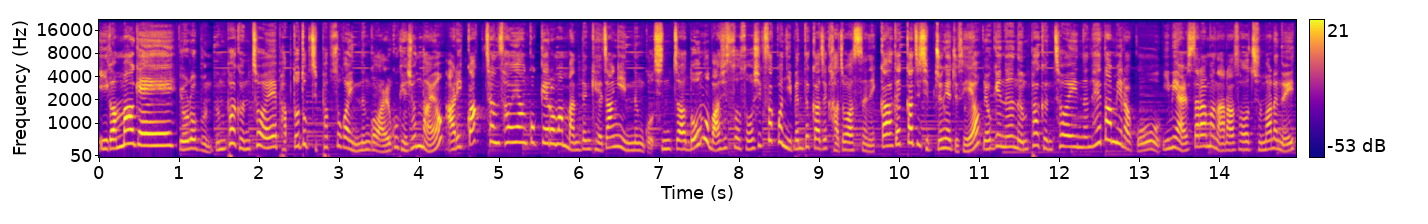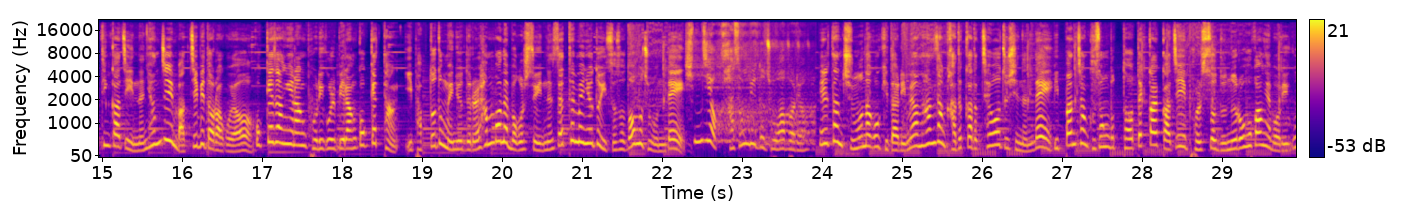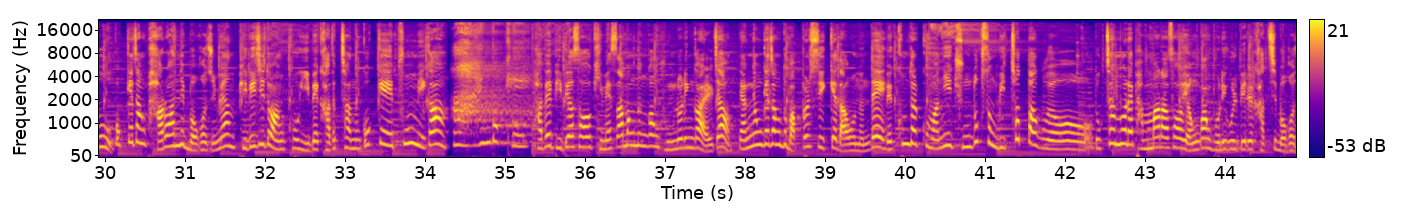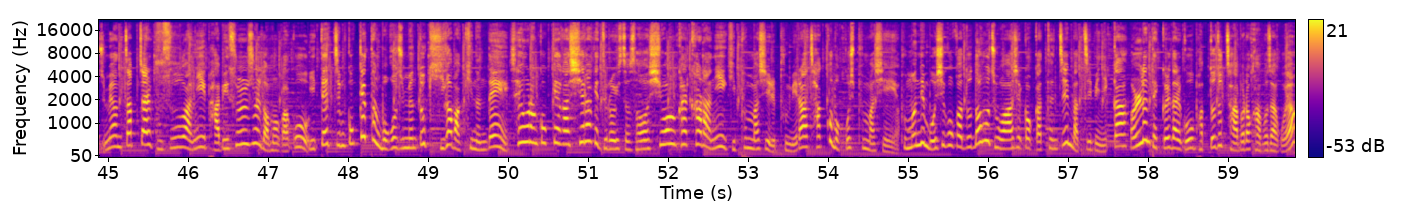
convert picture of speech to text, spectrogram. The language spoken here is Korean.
이건 뭐게? 여러분, 음파 근처에 밥도둑 집합소가 있는 거 알고 계셨나요? 알이 꽉 찬 서해안 꽃게로만 만든 게장이 있는 곳. 진짜 너무 맛있어서 식사권 이벤트까지 가져왔으니까 끝까지 집중해주세요. 여기는 음파 근처에 있는 해담이라고 이미 알 사람은 알아서 주말엔 웨이팅까지 있는 현지인 맛집이더라고요. 꽃게장이랑 보리굴비랑 꽃게탕, 이 밥도둑 메뉴들을 한 번에 먹을 수 있는 세트 메뉴도 있어서 너무 좋은데 심지어 가성비도 좋아버려. 일단 주문하고 기다리면 항상 가득가득 채워주시는데 밑반찬 구성부터 때깔까지 벌써 눈으로 호강해버 리고 꽃게장 바로 한 입 먹어주면 비리지도 않고 입에 가득 차는 꽃게의 풍미가 아, 행복해. 밥에 비벼서 김에 싸먹는 건 국룰인 거 알죠? 양념게장도 맛볼 수 있게 나오는데 매콤달콤하니 중독성 미쳤다고요. 녹차물에 밥 말아서 영광 보리굴비를 같이 먹어주면 짭짤 구수하니 밥이 술술 넘어가고 이때쯤 꽃게탕 먹어주면 또 기가 막히는데 새우랑 꽃게가 실하게 들어있어서 시원칼칼하니 깊은 맛이 일품이라 자꾸 먹고 싶은 맛이에요. 부모님 모시고 가도 너무 좋아하실 것 같은 찐 맛집이니까 얼른 댓글 달고 밥도둑 잡으러 가보자고요.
